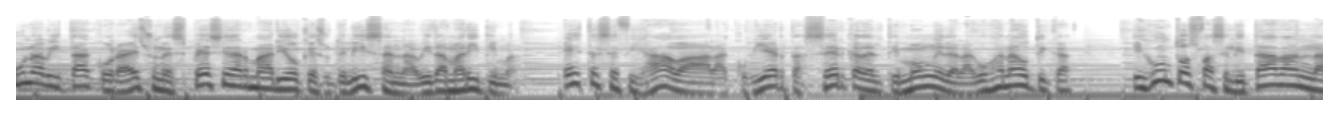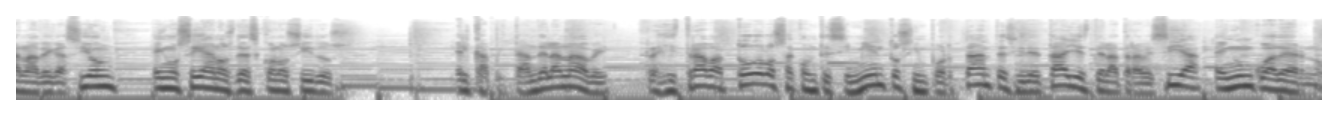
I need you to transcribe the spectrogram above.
Una bitácora es una especie de armario que se utiliza en la vida marítima. Este se fijaba a la cubierta cerca del timón y de la aguja náutica y juntos facilitaban la navegación en océanos desconocidos. El capitán de la nave registraba todos los acontecimientos importantes y detalles de la travesía en un cuaderno,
